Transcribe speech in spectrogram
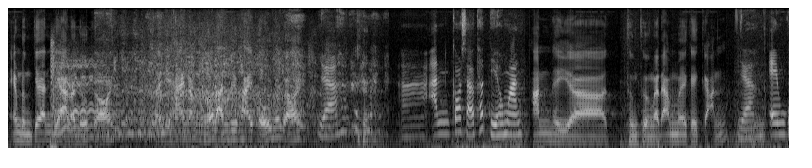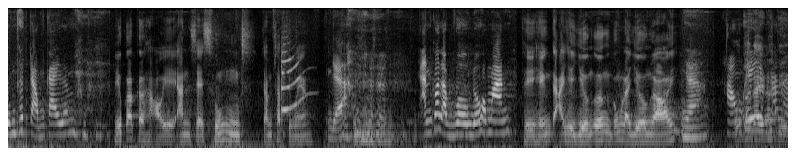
Em đừng chơi anh già là được rồi. Tại vì hai năm nữa là anh thêm 2 tuổi nữa rồi. Dạ. À, anh có sở thích gì không anh? Anh thì à, thường thường là đam mê cây cảnh. Dạ em cũng thích trồng cây lắm. Nếu có cơ hội thì anh sẽ xuống chăm sóc giùm em. Dạ. Anh có làm vườn được không anh? Thì hiện tại thì vườn ương cũng là vườn rồi. Dạ. Không Ủa, tới đây nói chuyện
